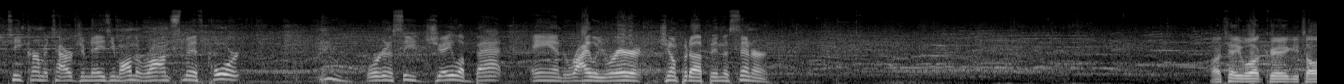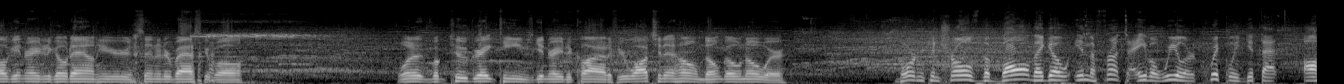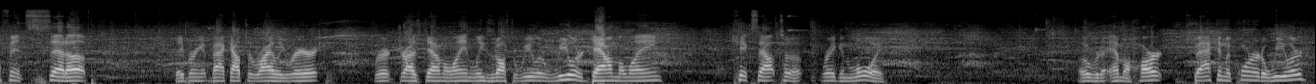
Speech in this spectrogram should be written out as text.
T. Kermit Tower Gymnasium on the Ron Smith court. We're going to see Jayla Batt and Riley Rarick jump it up in the center. I'll tell you what, Craig, it's all getting ready to go down here in Senator basketball. One of two great teams getting ready to collide. If you're watching at home, don't go nowhere. Borden controls the ball. They go in the front to Ava Wheeler. Quickly get that offense set up. They bring it back out to Riley Rarick. Rarick drives down the lane, leaves it off to Wheeler. Wheeler down the lane, kicks out to Reagan Loy. Over to Emma Hart, back in the corner to Wheeler.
